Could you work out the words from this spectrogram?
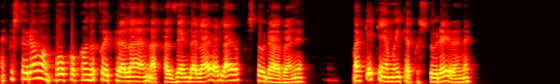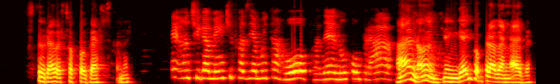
Eu costurava um pouco quando fui para lá na fazenda lá, lá eu costurava, né? Mas aqui tinha muita costureira, né? Costurava só por gasto, né? É, antigamente fazia muita roupa, né? Não comprava. Ah, não, ninguém comprava nada.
